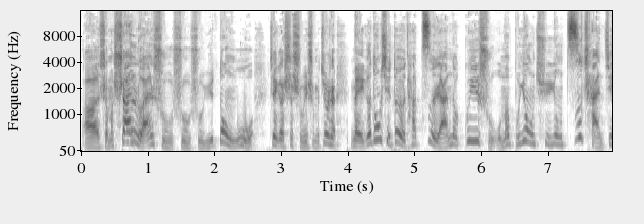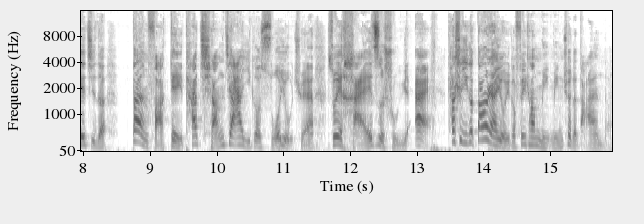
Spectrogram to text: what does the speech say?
啊、什么山峦属属属于动物，这个是属于什么？就是每个东西都有它自然的归属，我们不用去用资产阶级的。办法给他强加一个所有权，所以孩子属于爱，它是一个当然有一个非常明明确的答案的。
